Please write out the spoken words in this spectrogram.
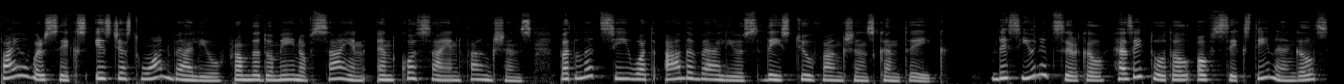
pi over 6 is just one value from the domain of sine and cosine functions, but let's see what other values these two functions can take. This unit circle has a total of 16 angles,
